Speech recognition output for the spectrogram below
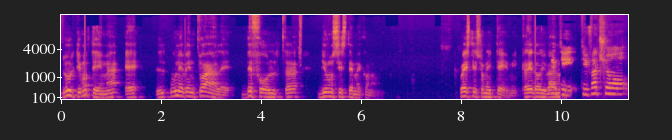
L'ultimo tema è un eventuale default di un sistema economico. Questi sono i temi, credo Ivano. Senti, ti, faccio,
